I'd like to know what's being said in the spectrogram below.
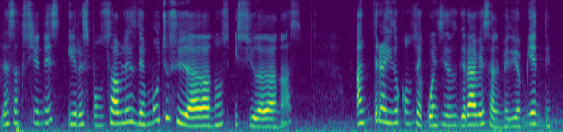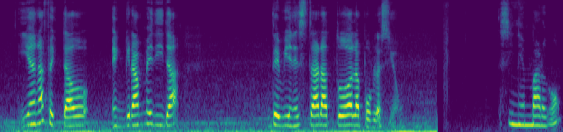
Las acciones irresponsables de muchos ciudadanos y ciudadanas han traído consecuencias graves al medio ambiente y han afectado en gran medida de bienestar a toda la población. Sin embargo,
